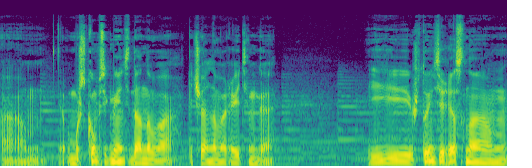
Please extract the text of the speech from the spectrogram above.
в мужском сегменте данного печального рейтинга. И что интересно,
